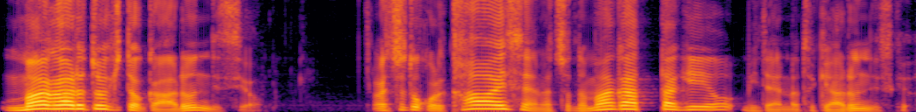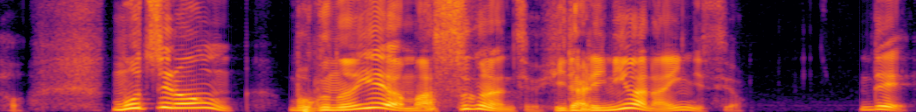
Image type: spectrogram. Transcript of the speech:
曲がる時とかあるんですよ。あちょっとこれかわいそうやな。ちょっと曲がってあげようみたいな時あるんですけど。もちろん僕の家はまっすぐなんですよ。左にはないんですよ。で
